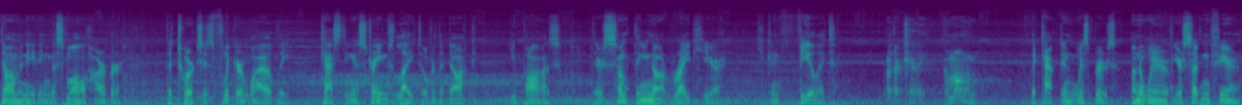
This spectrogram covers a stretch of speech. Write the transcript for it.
dominating the small harbor. The torches flicker wildly, casting a strange light over the dock. You pause. There's something not right here. You can feel it. Brother Chili, come on. The captain whispers, unaware of your sudden fear.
